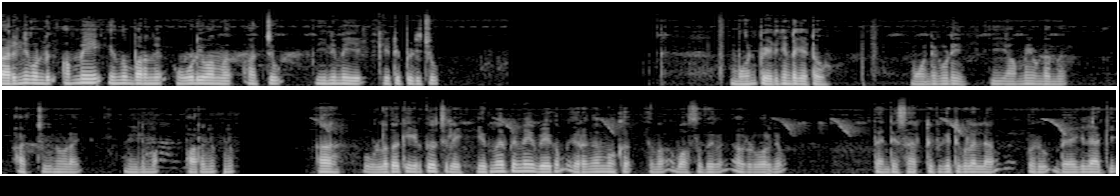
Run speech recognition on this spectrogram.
കരഞ്ഞുകൊണ്ട് അമ്മേ എന്നും പറഞ്ഞ് ഓടി വന്ന് അച്ചു നീലിമയെ കെട്ടിപ്പിടിച്ചു. മോൻ പേടിക്കണ്ട കേട്ടോ. മോന്റെ കൂടെ ഈ അമ്മയുണ്ടെന്ന് അച്ചുവിനോടായി നീലിമ പറഞ്ഞു. ആ ഉള്ളതൊക്കെ എടുത്തു വെച്ചില്ലേ? എന്നാൽ പിന്നെ വേഗം ഇറങ്ങാൻ നോക്ക് എന്ന് വാസുദേവൻ അവരോട് പറഞ്ഞു. തന്റെ സർട്ടിഫിക്കറ്റുകളെല്ലാം ഒരു ബാഗിലാക്കി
